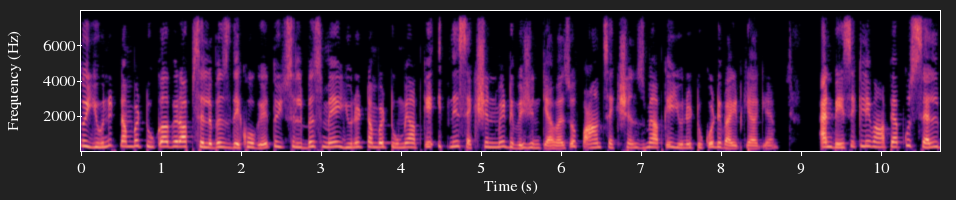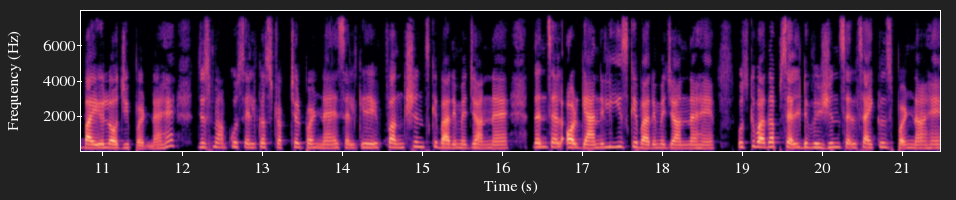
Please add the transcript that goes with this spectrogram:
तो यूनिट नंबर टू का अगर आप सिलेबस देखोगे तो सिलेबस में यूनिट नंबर टू में आपके इतने सेक्शन में डिविजन किया हुआ है। सो पाँच सेक्शन में आपके यूनिट टू को डिवाइड किया गया है। एंड बेसिकली वहाँ पे आपको सेल बायोलॉजी पढ़ना है, जिसमें आपको सेल का स्ट्रक्चर पढ़ना है सेल के फ़ंक्शंस के बारे में जानना है देन सेल ऑर्गेनलीज के बारे में जानना है, उसके बाद आप सेल डिविजन सेल साइकिल्स पढ़ना है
